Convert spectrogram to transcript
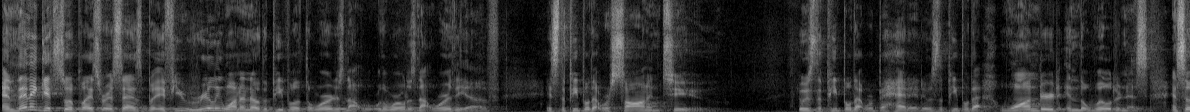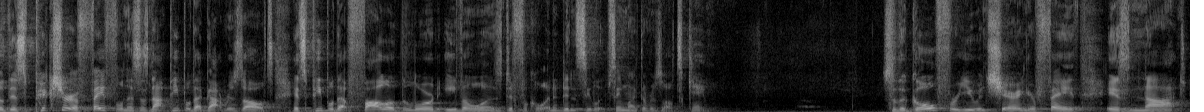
And then it gets to a place where it says, but if you really want to know the people that the, word is not, the world is not worthy of, it's the people that were sawn in two It was the people that were beheaded. It was the people that wandered in the wilderness. And so, this picture of faithfulness is not people that got results, it's people that followed the Lord even when it was difficult and it didn't seem like the results came. So, the goal for you in sharing your faith is not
